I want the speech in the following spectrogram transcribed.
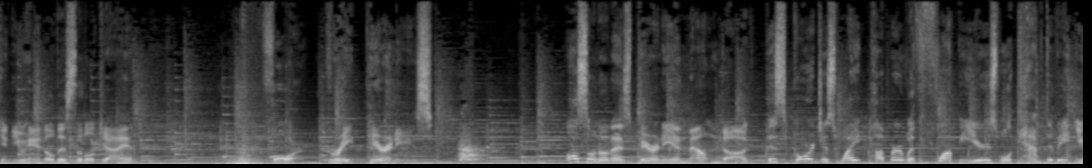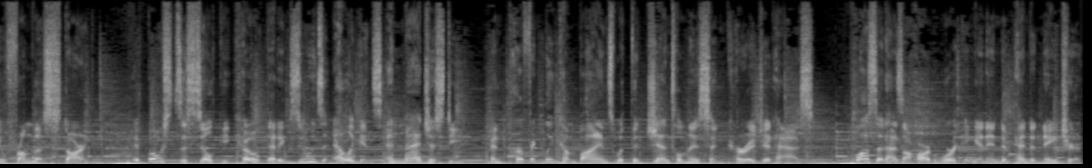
Can you handle this little giant? 4. Great Pyrenees also known as Pyrenean Mountain Dog, this gorgeous white pupper with floppy ears will captivate you from the start. It boasts a silky coat that exudes elegance and majesty, and perfectly combines with the gentleness and courage it has. Plus, it has a hard-working and independent nature,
